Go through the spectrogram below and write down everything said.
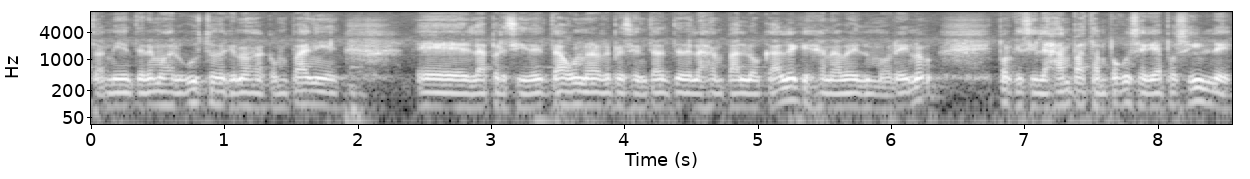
También tenemos el gusto de que nos acompañe eh, la presidenta, una representante de las AMPAs locales, que es Anabel Moreno, porque sin las AMPAs tampoco sería posible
